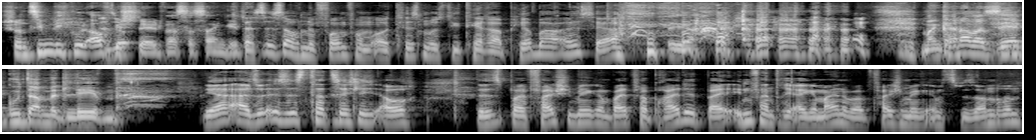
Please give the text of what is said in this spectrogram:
schon ziemlich gut aufgestellt, was das angeht. das ist auch eine Form vom Autismus, die therapierbar ist, ja. ja. Man kann aber sehr gut damit leben. Ja, also es ist tatsächlich auch, das ist bei Fallschirmjägern weit verbreitet, bei Infanterie allgemein, aber bei Fallschirmjägern insbesondere,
